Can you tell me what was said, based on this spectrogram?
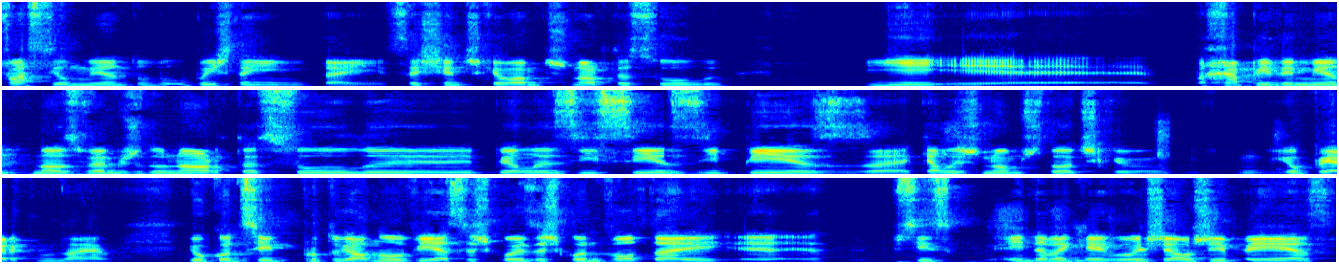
facilmente, o país tem, tem 600 km norte a sul e é, rapidamente nós vamos do norte a sul eh, pelas ICs, IPs, aqueles nomes todos que eu, perco, não é? Eu, quando saí de Portugal, não ouvi essas coisas. Quando voltei, é, preciso, ainda bem que hoje é o GPS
